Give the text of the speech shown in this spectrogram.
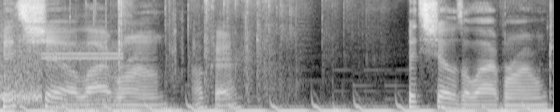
Fifth shell live round. Okay. Fifth shell is a live round.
